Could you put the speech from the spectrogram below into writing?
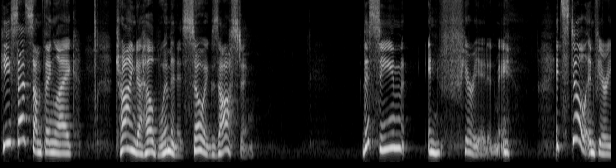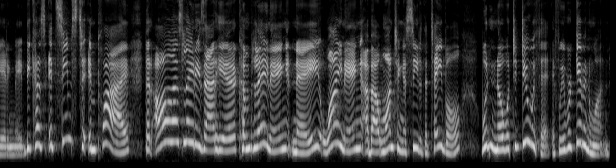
He says something like, Trying to help women is so exhausting. This scene infuriated me. It's still infuriating me because it seems to imply that all us ladies out here complaining, nay, whining about wanting a seat at the table wouldn't know what to do with it if we were given one.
